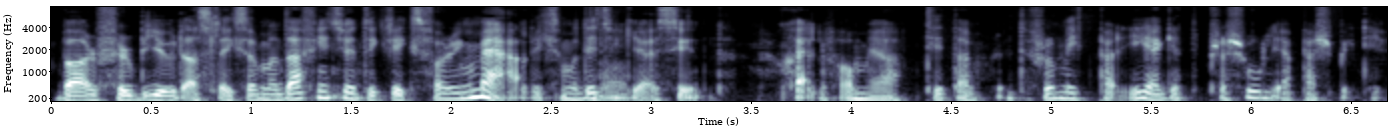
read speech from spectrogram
bör förbjudas, liksom. men där finns ju inte krigsföring med, liksom, och det tycker ja. jag är synd själv om jag tittar utifrån mitt eget personliga perspektiv.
